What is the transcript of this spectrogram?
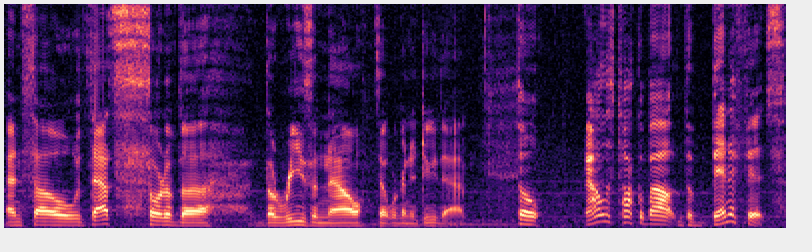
And so that's sort of the the reason now that we're going to do that. So now let's talk about the benefits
